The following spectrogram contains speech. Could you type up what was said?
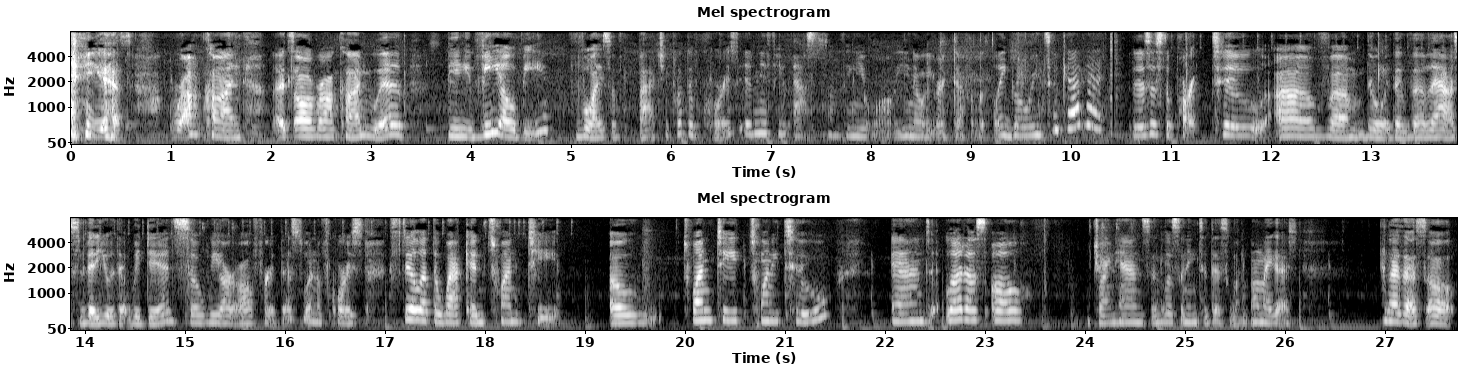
yes, rock on. Let's all rock on with the VOB voice of Baceprot, of course. And if you ask something, you all, you know, you're definitely going to get it. This is the part two of um, the, the, the last video that we did. So we are all for this one, of course, still at the Wacken 20, oh, 2022. And let us all join hands in listening to this one. Oh my gosh. Let us all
